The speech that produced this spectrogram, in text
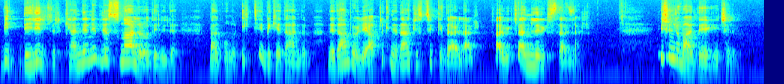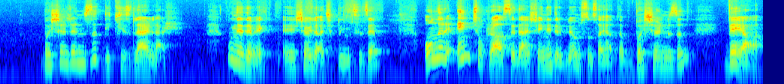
bir delildir. Kendilerine bile sunarlar o delili. Ben onu ilk tebrik edendim. Neden böyle yaptık, neden küstük ki derler. Halbuki kendileri küserler. Üçüncü maddeye geçelim. Başarılarınızı dikizlerler. Bu ne demek? Ee, şöyle açıklayayım size. Onları en çok rahatsız eden şey nedir biliyor musunuz hayatta? Başarınızın veya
